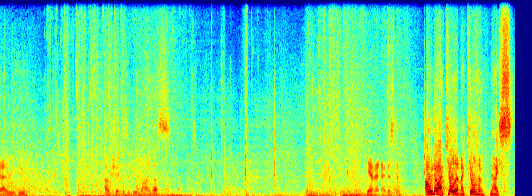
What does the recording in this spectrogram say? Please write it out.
battery dude. Oh shit, there's a dude behind us. Damn it, I missed him. Oh no, I killed him, I killed him! Nice!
